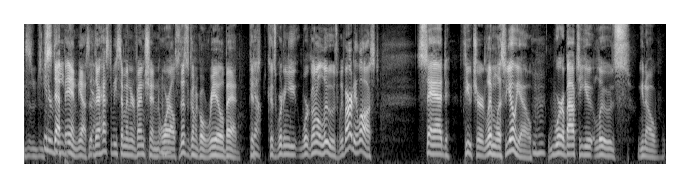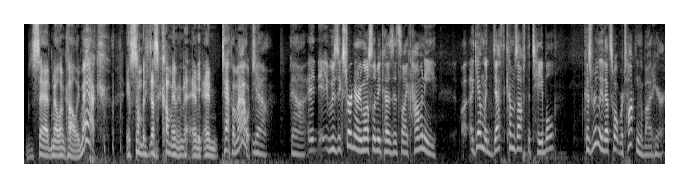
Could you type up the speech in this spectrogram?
z- step in. Yes, Yeah. there has to be some intervention, or mm-hmm. else this is going to go real bad. Yeah. Because we're going to we're going to lose. We've already lost. Sad future limbless yo-yo. Mm-hmm. We're about to u- lose. You know, sad melancholy Mack. if somebody doesn't come in and and, and tap him out. Yeah, yeah. It, it was extraordinary mostly because it's like how many, again, when death comes off the table, because really that's what we're talking about here.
